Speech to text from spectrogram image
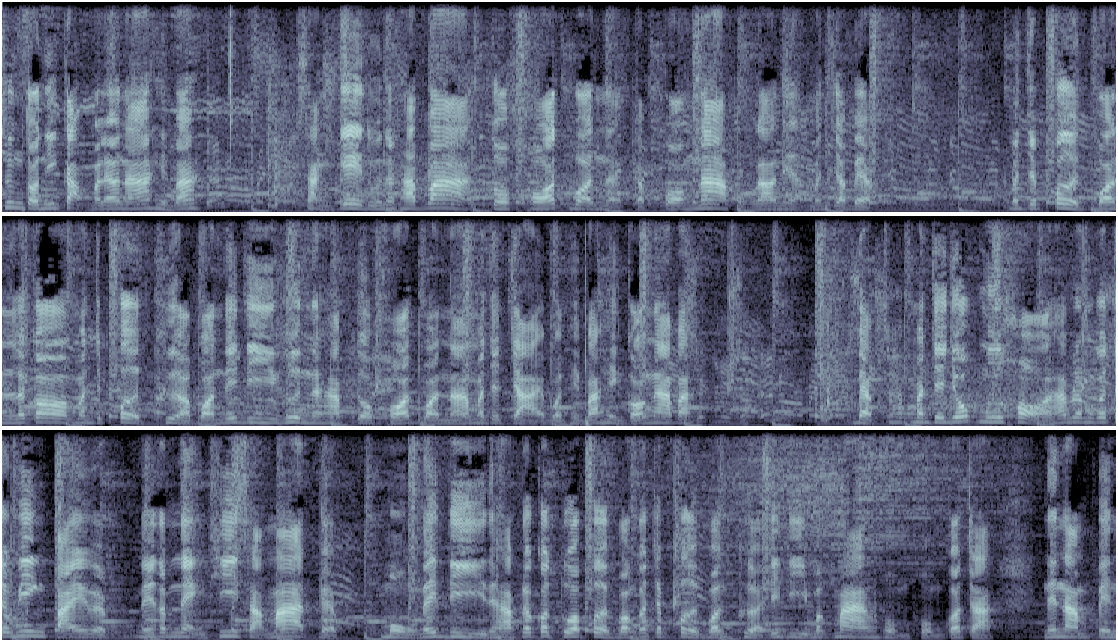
ซึ่งตอนนี้กลับมาแล้วนะเห็นปะสังเกตดูนะครับว่าตัวคอร์สบอลน่ะกับกองหน้าของเราเนี่ยมันจะแบบมันจะเปิดบอลแล้วก็มันจะเปิดเผื่อบอลได้ดีขึ้นนะครับ ตัวคอร์สบอลนะมันจะจ่ายบอลเห็นปะเห็นกองหน้าปะ แบบมันจะยกมือขอครับแล้วมันก็จะวิ่งไปแบบในตำแหน่งที่สามารถแบบมงได้ดีนะครับ แล้วก็ตัวเปิดบอลก็จะเปิดบอลเผื่อได้ดีมากๆผมผมก็จะแนะนำเป็น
